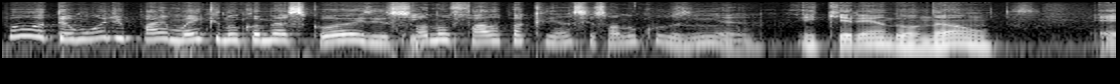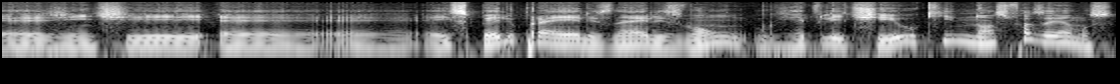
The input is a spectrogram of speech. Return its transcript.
Pô, tem um monte de pai e mãe que não come as coisas, e só não fala pra criança, e só não cozinha. E querendo ou não, é, a gente é, é, é espelho para eles, né? Eles vão refletir o que nós fazemos.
